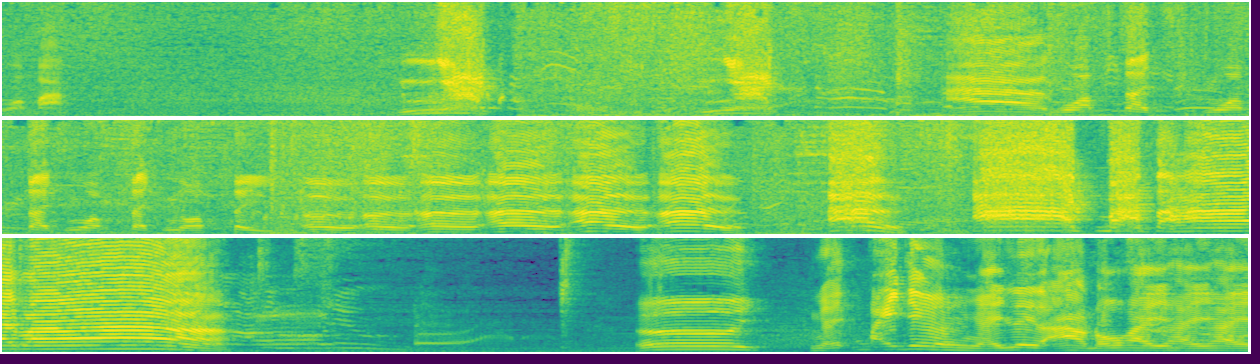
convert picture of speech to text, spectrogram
គាត់បាត់ញ៉ាច់ញ៉ាច់អើ ងាប់តិចងាប់តិចងាប់តិចងាប់ទីអឺអឺអឺអឺអឺអឺអើអាចបាត់ទៅហើយបាទ soon. អើយថ្ងៃបែកទេថ្ងៃលេអាដោហើយហើយហើយ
